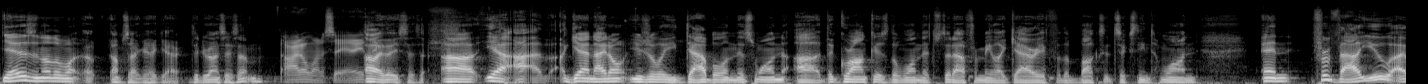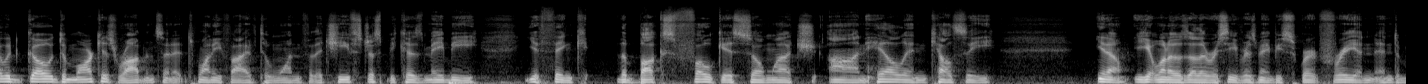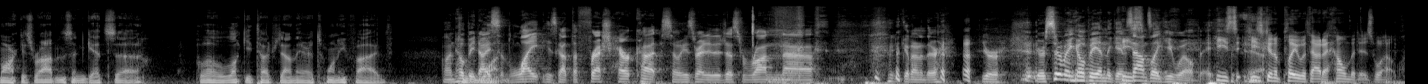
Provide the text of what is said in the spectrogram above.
Yeah, there's another one. Oh, I'm sorry, go ahead, Gary. Did you want to say something? I don't want to say anything. Oh, I thought you said that. Uh, yeah, I, again, I don't usually dabble in this one. Uh, the Gronk is the one that stood out for me, like Gary, for the Bucs at 16 to 1. And for value, I would go Demarcus Robinson at 25 to 1 for the Chiefs just because maybe you think the Bucs focus so much on Hill and Kelce you know, you get one of those other receivers maybe squirt free, and, and Demarcus Robinson gets uh, a little lucky touchdown there at 25. Well, and he'll be nice and light. He's got the fresh haircut, so he's ready to just run, uh, get under there. You're you're assuming he'll be in the game. He's, Sounds like he will be. He's he's yeah. going to play without a helmet as well.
